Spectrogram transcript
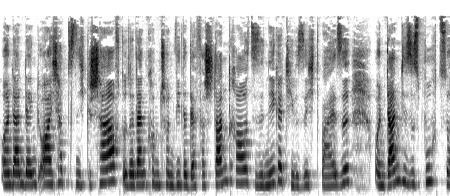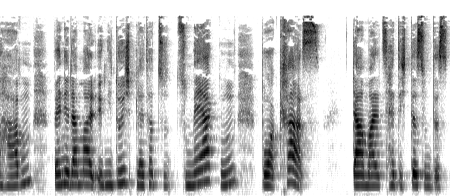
und dann denkt, oh, ich habe das nicht geschafft oder dann kommt schon wieder der Verstand raus, diese negative Sichtweise und dann dieses Buch zu haben, wenn ihr da mal irgendwie durchblättert, zu, zu merken, boah, krass, damals hätte ich das und das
